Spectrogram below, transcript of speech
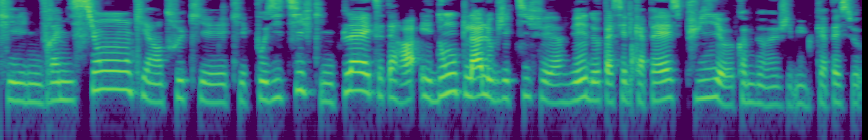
qui est une vraie mission, qui est un truc qui est, qui est positif, qui me plaît, etc. Et donc là, l'objectif est arrivé de passer le CAPES. Puis, euh, comme euh, j'ai eu le CAPES euh,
